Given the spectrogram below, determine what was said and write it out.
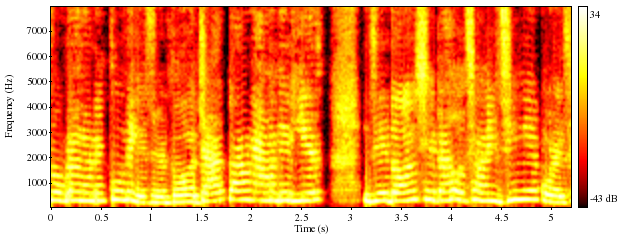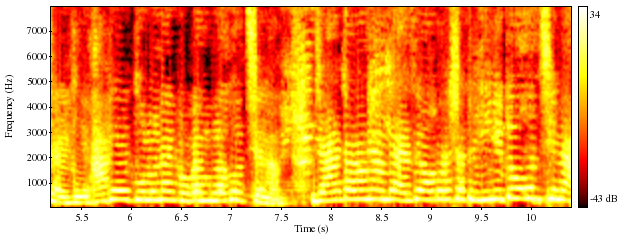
প্রোগ্রাম অনেক কমে গেছে তো যার কারণে আমাদের ইয়েস যে দল সেটা হচ্ছে অনেক ঝিমিয়ে পড়েছে আর কি। আগের তুলনায় প্রোগ্রামগুলো হচ্ছে না। যার কারণে আমরা একে অপরের সাথে মিলিত হচ্ছি না।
